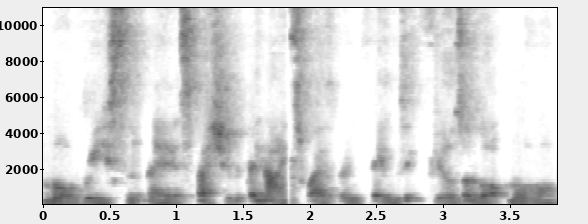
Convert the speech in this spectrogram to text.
more recently especially with the nice weather and things it feels a lot more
